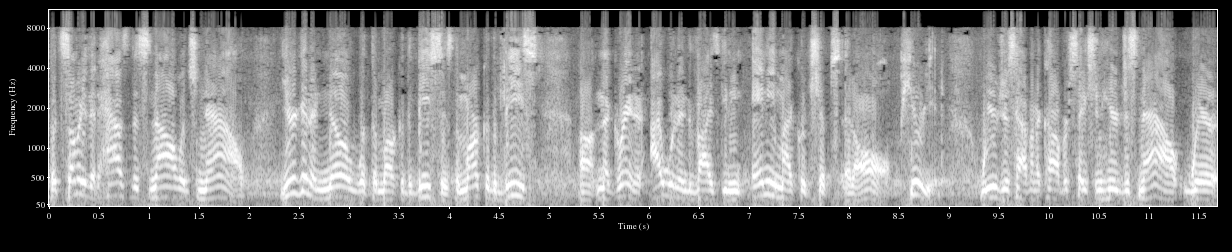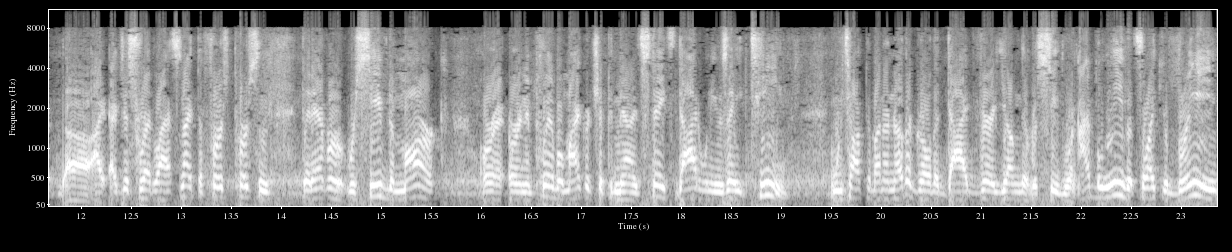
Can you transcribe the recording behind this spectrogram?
but somebody that has this knowledge now, you're going to know what the mark of the beast is. The mark of the beast, uh, now granted, I wouldn't advise getting any microchips at all, period. We were just having a conversation here just now where uh, I, I, just read last night the first person that ever received a mark or, or an implantable microchip in the United States died when he was 18. And we talked about another girl that died very young that received one. I believe it's like you're bringing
